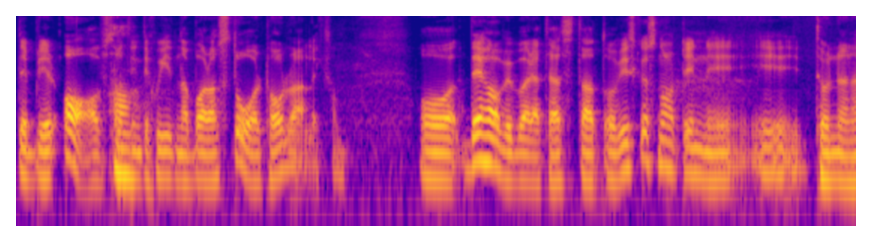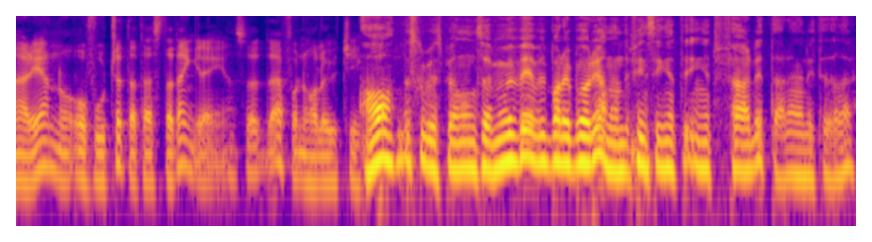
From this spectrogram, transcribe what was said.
det blir av, så Ja. att inte skidorna bara står torra liksom. Och det har vi börjat testa och vi ska snart in i, i tunneln här igen och, och fortsätta testa den grejen. Så där får ni hålla utkik. Ja, det ska bli spännande att se. Men vi är väl bara i början. Det finns inget, inget färdigt där än riktigt. Eller?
